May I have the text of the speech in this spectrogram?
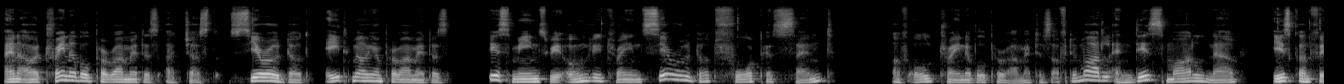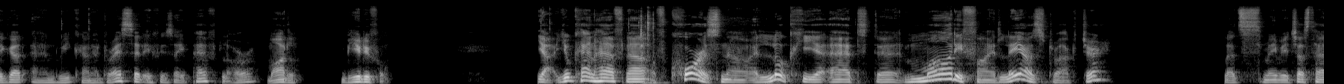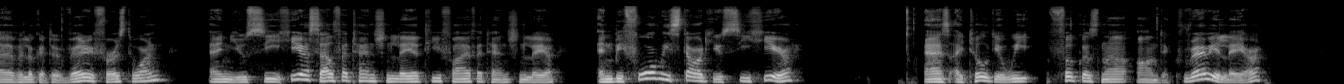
and our trainable parameters are just 0.8 million parameters. This means we only train 0.4% of all trainable parameters of the model. And this model now is configured and we can address it if we say PEFT LoRa model. Beautiful. Yeah, you can have now, of course, now a look here at the modified layer structure. Let's maybe just have a look at the very first one. And you see here self-attention layer, T5 attention layer. And before we start, you see here, as I told you, we focus now on the query layer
